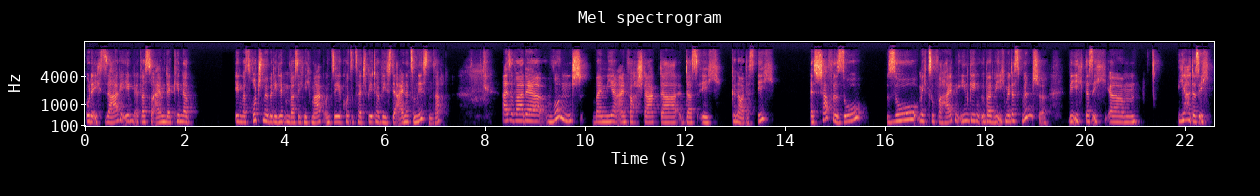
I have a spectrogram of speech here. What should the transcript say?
Oder ich sage irgendetwas zu einem der Kinder, irgendwas rutscht mir über die Lippen, was ich nicht mag und sehe kurze Zeit später, wie es der eine zum nächsten sagt. Also war der Wunsch bei mir einfach stark da, dass ich, genau, dass ich es schaffe, so, so mich zu verhalten, ihm gegenüber, wie ich mir das wünsche. Wie ich, dass ich, ähm, ja, dass ich,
